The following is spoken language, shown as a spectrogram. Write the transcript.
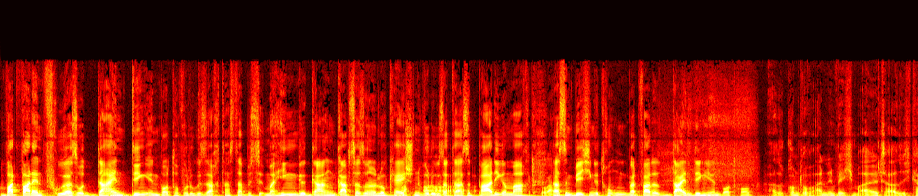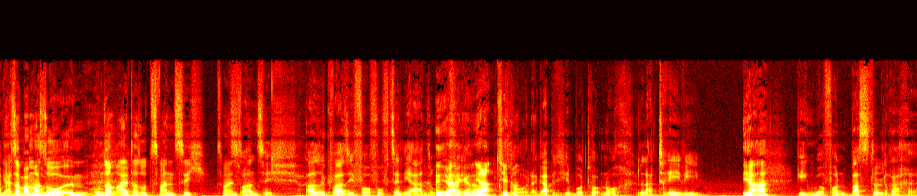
Was war denn früher so dein Ding in Bottrop, wo du gesagt hast, da bist du immer hingegangen? Gab es da so eine Location, wo du gesagt hast, da hast du Party gemacht, Klar. da hast du ein Bierchen getrunken? Was war dein Ding hier in Bottrop? Also kommt drauf an, in welchem Alter. Also ich kann Ja, sagen wir mal so, in unserem Alter so 20, 22. 20. Also quasi vor 15 Jahren. So Ja, genau. Ja, circa. So, da gab es hier in Bottrop noch La Trevi Ja, gegenüber von Basteldrache.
